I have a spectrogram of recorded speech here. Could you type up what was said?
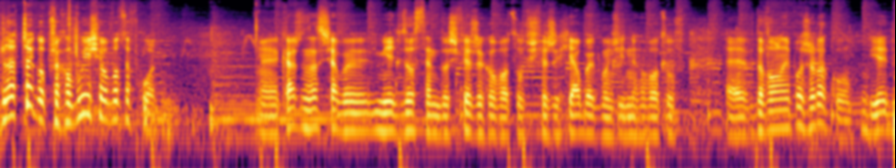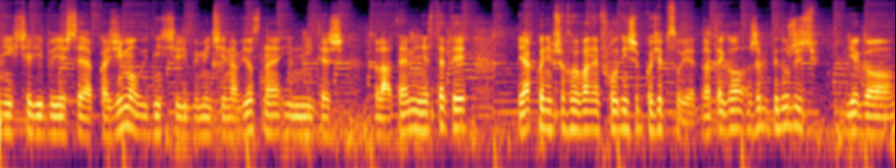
Dlaczego przechowuje się owoce w chłodni? E, Każdy z nas chciałby mieć dostęp do świeżych owoców, świeżych jabłek bądź innych owoców e, w dowolnej porze roku. Jedni chcieliby te jabłka zimą, inni chcieliby mieć je na wiosnę, inni też latem. Niestety jabłko nieprzechowywane w chłodni szybko się psuje, dlatego żeby wydłużyć jego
